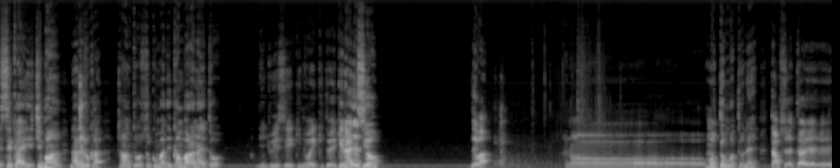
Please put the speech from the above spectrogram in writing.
世界一番なれるか、ちゃんとそこまで頑張らないと、21世紀には生きてはいけないですよ。では、あのーもっともっとね、たくさんた,、え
